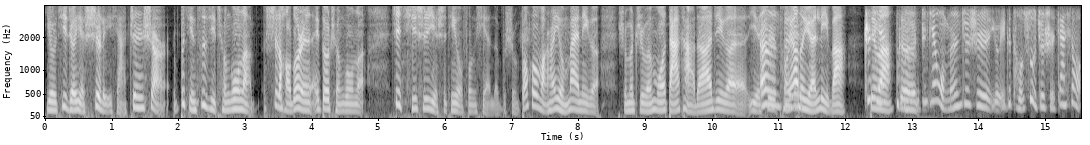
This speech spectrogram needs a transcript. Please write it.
有记者也试了一下，真事儿，不仅自己成功了，试了好多人，哎，都成功了。这其实也是挺有风险的，不是？包括网上有卖那个什么指纹膜打卡的啊，这个也是嗯同样的原理吧？对吧那个、嗯之前我们就是有一个投诉，就是驾校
